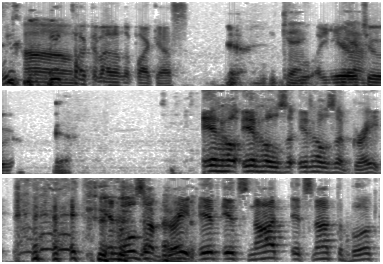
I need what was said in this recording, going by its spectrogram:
we, we talked about it on the podcast Yeah. Okay, a year Yeah. or two ago. It it holds it holds up great. it holds up great. It, it's not it's not the book,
